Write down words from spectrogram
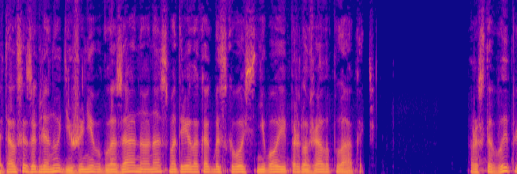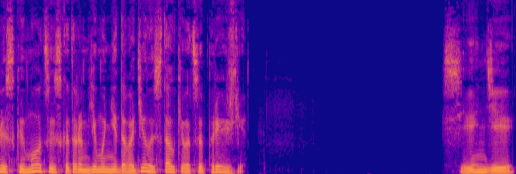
Пытался заглянуть жене в глаза, но она смотрела как бы сквозь него и продолжала плакать. Просто выплеск эмоций, с которым ему не доводилось сталкиваться прежде. «Синди»,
